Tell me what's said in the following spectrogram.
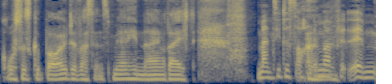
großes Gebäude, was ins Meer hineinreicht. Man sieht es auch ähm, immer ähm,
